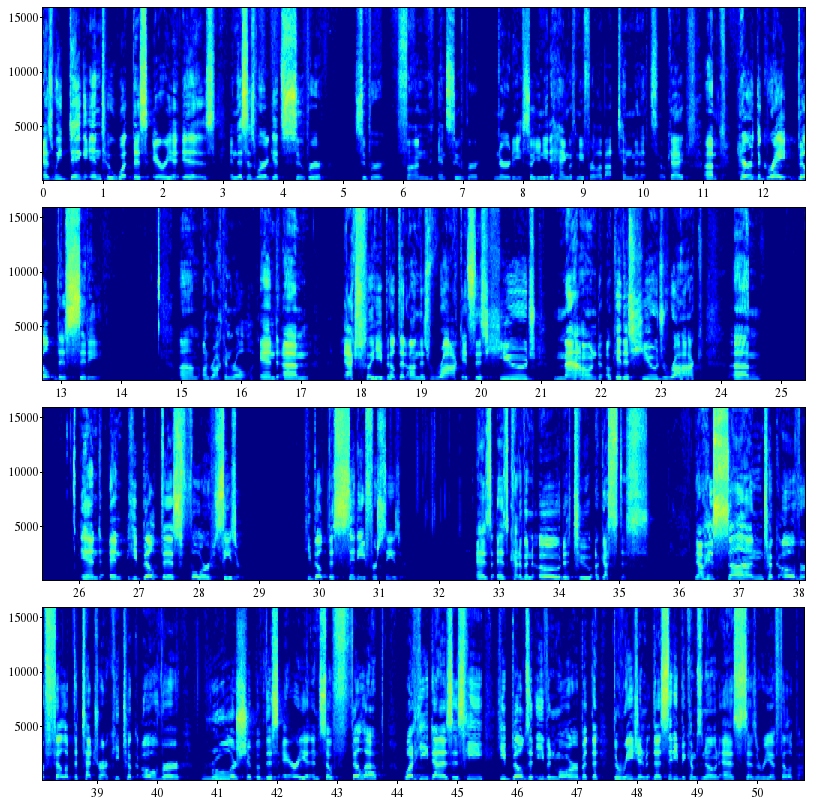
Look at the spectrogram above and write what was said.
as we dig into what this area is, and this is where it gets super, super fun and super nerdy. So you need to hang with me for about 10 minutes, okay? Um, Herod the Great built this city um, on rock and roll. And um, actually, he built it on this rock. It's this huge mound, okay, this huge rock. And, and he built this for Caesar. He built this city for Caesar as, as kind of an ode to Augustus. Now, his son took over, Philip the Tetrarch. He took over rulership of this area. And so, Philip, what he does is he, he builds it even more, but the, the region, the city becomes known as Caesarea Philippi.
